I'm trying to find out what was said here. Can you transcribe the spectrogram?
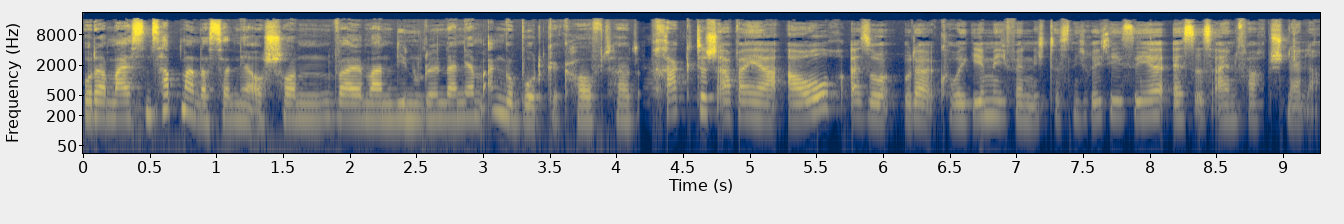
oder meistens hat man das dann ja auch schon, weil man die Nudeln dann ja im Angebot gekauft hat. Praktisch aber ja auch, also, oder korrigiere mich, wenn ich das nicht richtig sehe, es ist einfach schneller.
